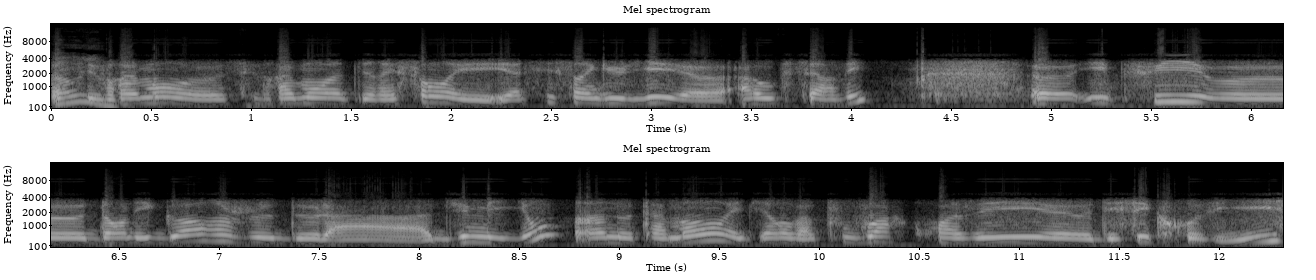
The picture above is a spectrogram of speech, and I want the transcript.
ah c'est vraiment c'est vraiment intéressant et assez singulier à observer. Euh, et puis euh, dans les gorges de la du Meillon, hein, notamment, eh bien on va pouvoir croiser euh, des écrevisses,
